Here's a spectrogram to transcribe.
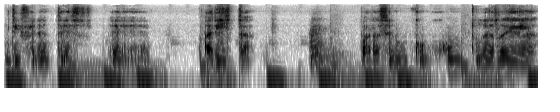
diferentes eh, aristas para hacer un conjunto de reglas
